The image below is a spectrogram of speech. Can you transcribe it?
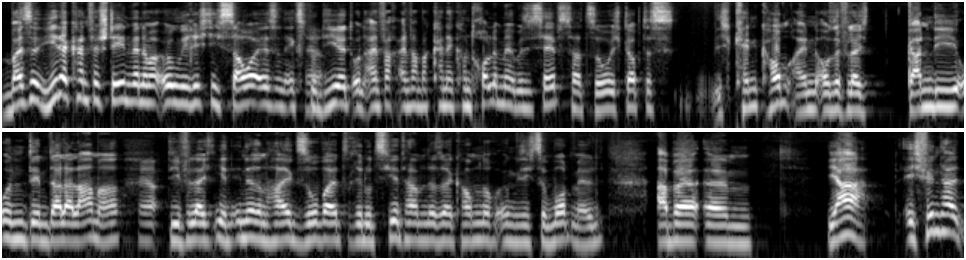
weißt du, jeder kann verstehen, wenn er mal irgendwie richtig sauer ist und explodiert ja. und einfach, einfach mal keine Kontrolle mehr über sich selbst hat. So, ich glaube, ich kenne kaum einen, außer vielleicht Gandhi und dem Dalai Lama, ja. die vielleicht ihren inneren Hulk so weit reduziert haben, dass er kaum noch irgendwie sich zu Wort meldet. Aber ähm, ja, ich finde halt,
